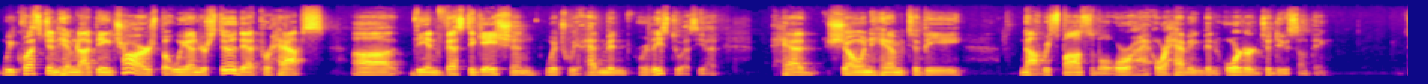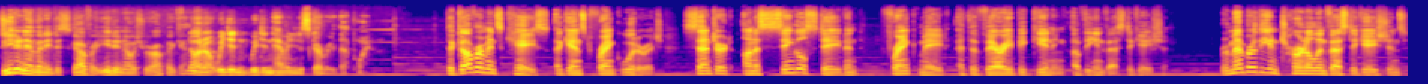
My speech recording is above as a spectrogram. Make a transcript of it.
We questioned him not being charged, but we understood that perhaps uh, the investigation, which we, hadn't been released to us yet, had shown him to be not responsible or or having been ordered to do something. So you didn't have any discovery. You didn't know what you were up against. No, no, we didn't. We didn't have any discovery at that point. The government's case against Frank Wuterich centered on a single statement Frank made at the very beginning of the investigation. Remember the internal investigations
